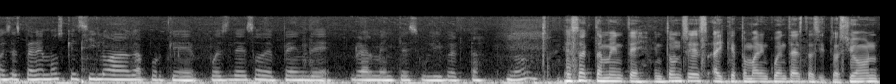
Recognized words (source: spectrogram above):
pues esperemos que sí lo haga porque pues de eso depende realmente su libertad, ¿no? Exactamente, entonces hay que tomar en cuenta esta situación.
